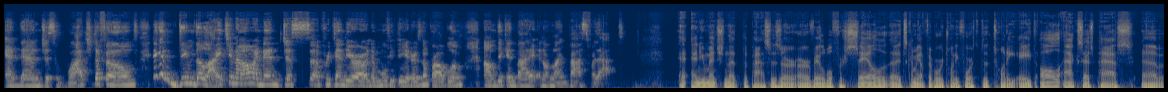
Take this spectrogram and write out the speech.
and then just watch the films. They can dim the light you know and then just uh, pretend you're in the movie theaters no problem. Um, they can buy an online pass for that and you mentioned that the passes are, are available for sale. Uh, it's coming up February 24th to 28th. All access pass, uh,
